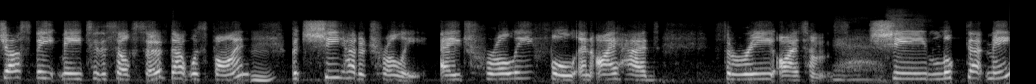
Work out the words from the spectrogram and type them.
just beat me to the self serve. That was fine, mm. but she had a trolley, a trolley full, and I had three items. She looked at me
